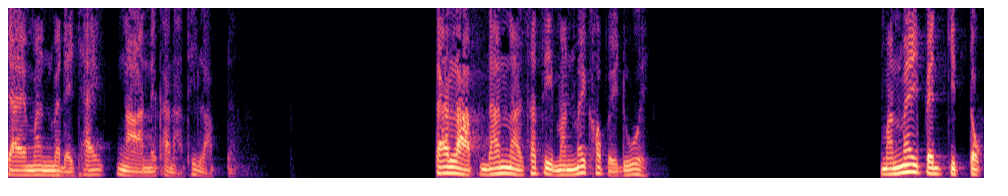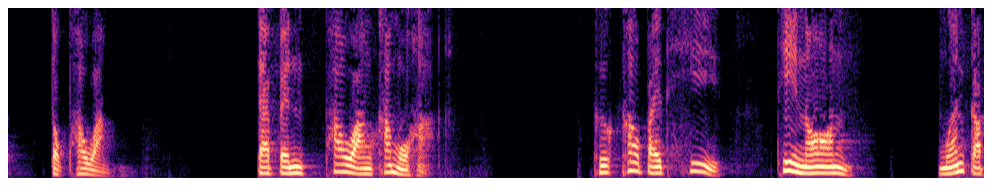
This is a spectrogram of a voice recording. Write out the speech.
ใจมันไม่ได้ใช้งานในขณะที่หลับ แต่หลับนั้นน่ะสติมันไม่เข้าไปด้วย มันไม่เป็นจิตตกตกผวังแต่เป็นผวังขโมหะ คือเข้าไปที่ที่นอนเหมือนกับ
